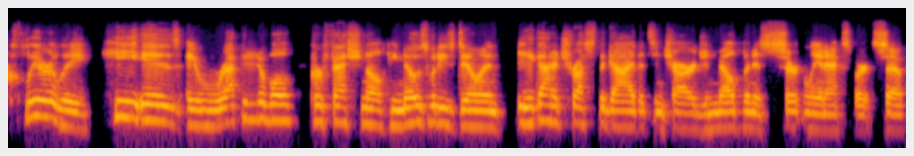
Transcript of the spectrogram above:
clearly he is a reputable professional. He knows what he's doing. You got to trust the guy that's in charge. And Melvin is certainly an expert. So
